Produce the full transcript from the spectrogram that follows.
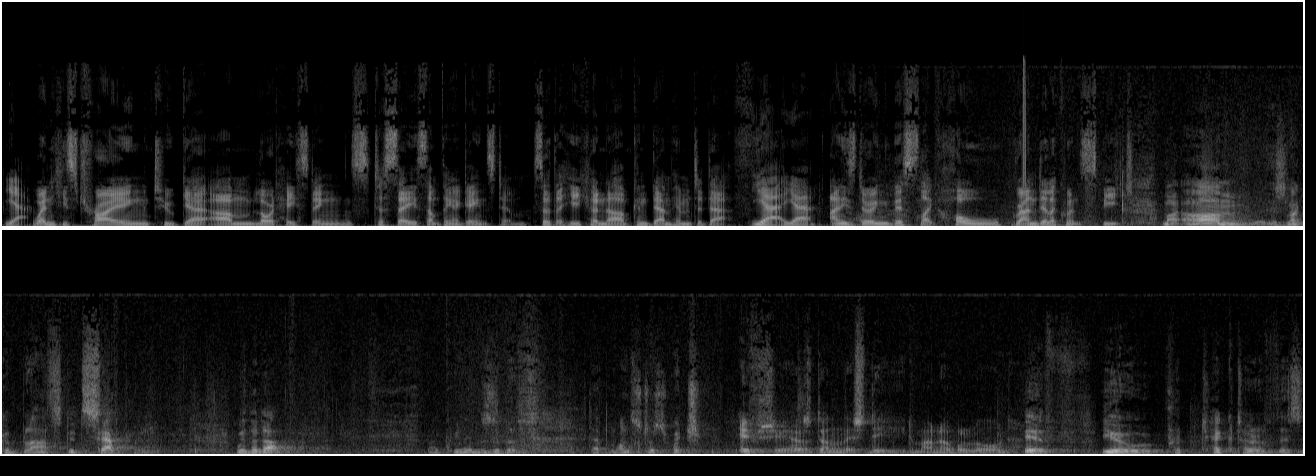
Yeah. When he's trying to get um, Lord Hastings to say something against him so that he can uh, condemn him to death. Yeah, yeah. And he's doing this like whole grandiloquent speech. My arm is like a blasted sapling, withered up by Queen Elizabeth, that monstrous witch. If she has done this deed, my noble lord, If you, protector of this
